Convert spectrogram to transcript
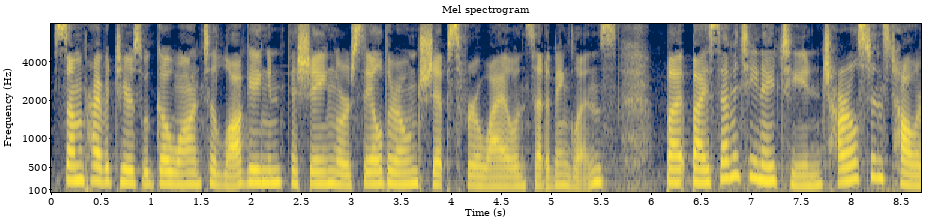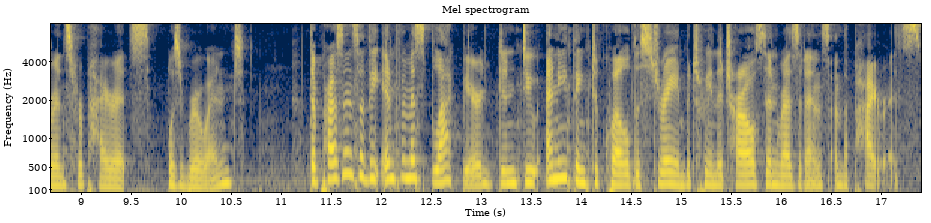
Some privateers would go on to logging and fishing or sail their own ships for a while instead of England's, but by 1718, Charleston's tolerance for pirates was ruined. The presence of the infamous Blackbeard didn't do anything to quell the strain between the Charleston residents and the pirates.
